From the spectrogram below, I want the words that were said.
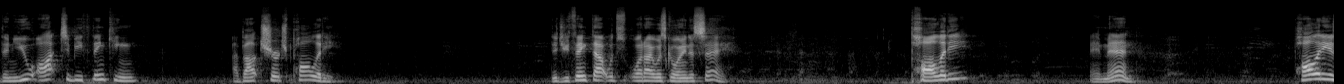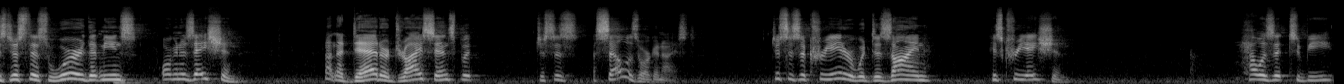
then you ought to be thinking about church polity. Did you think that was what I was going to say? Polity? Amen. Polity is just this word that means organization. Not in a dead or dry sense, but just as a cell is organized. Just as a creator would design his creation. How is it to be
